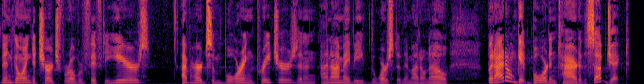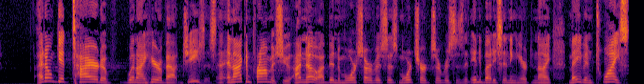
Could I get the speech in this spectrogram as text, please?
been going to church for over 50 years. I've heard some boring preachers, and, and I may be the worst of them, I don't know. But I don't get bored and tired of the subject. I don't get tired of when I hear about Jesus. And I can promise you, I know I've been to more services, more church services than anybody sitting here tonight, maybe even twice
